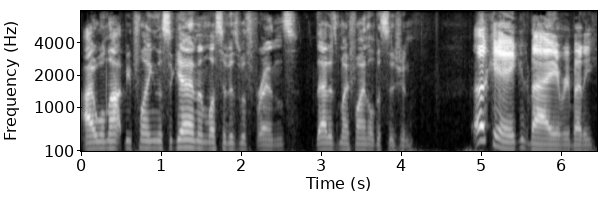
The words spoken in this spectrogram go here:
I will not be playing this again unless it is with friends. That is my final decision. Okay, goodbye, everybody.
